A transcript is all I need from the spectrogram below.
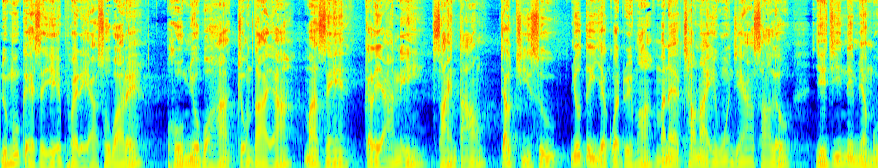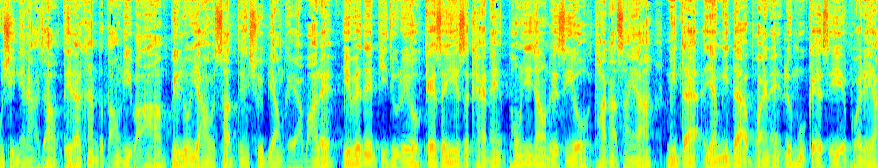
လူမှုကယ်ဆယ်ရေးအဖွဲ့တွေကဆိုပါတယ်။ပဲခူးမြို့ပေါ်ဟာကျွန်းသားရမဆင်ကလျာဏီဇိုင်းတောင်ကြောက်ကြီးစုမြို့သိရက်ကွက်တွေမှာမနက်6နာရီဝန်းကျင်အားစလို့ ရေကြီးနှိမ့်မြတ်မှုရှိနေတာကြောင့်ဒေသခံတထောင်နီးပါးဟာဘေးလွတ်ရာကိုစတင်ရွှေ့ပြောင်းခဲ့ရပါတယ်။ရေဘေးသည့်ပြည်သူတွေကိုကယ်ဆယ်ရေးစခန်းနဲ့ဖုန်ကြီးကျောင်းတွေစီကိုဌာနဆိုင်ရာမိသက်အယံမိသက်အဖွဲ့နဲ့လူမှုကယ်ဆယ်ရေးအဖွဲ့တွေဟာ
